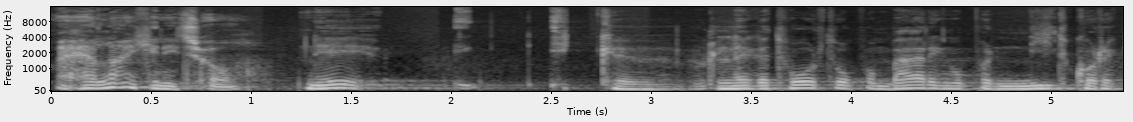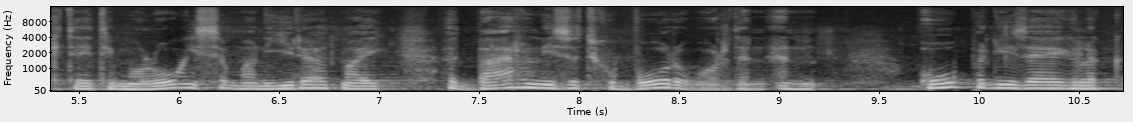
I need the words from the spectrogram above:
Maar hij laat je niet zo. Nee, ik uh, leg het woord openbaring op een niet correcte etymologische manier uit, maar ik, het baren is het geboren worden. En open is eigenlijk,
